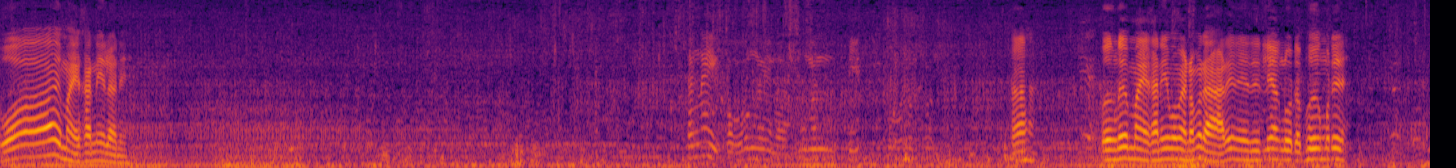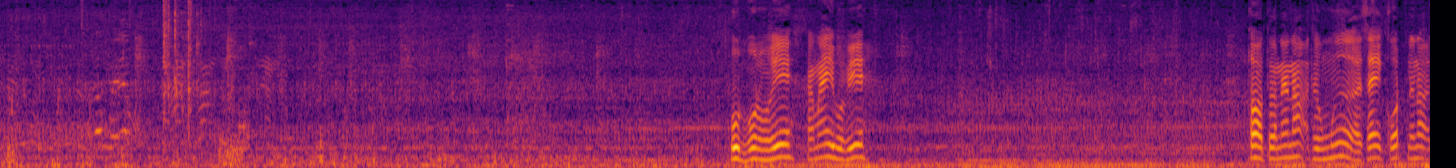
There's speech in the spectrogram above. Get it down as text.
โว้ยใหม่คันนี้แหละนี่ข้างในเขาว่าไงล่ะมันติดฮะเบิ่งเด้อใหม่คันนี้บ่แม่นธรรมดาเด้เนี่ยเรียกรถดับเพลิงมาเด้พูดพูดพี่ข้างในพูดพี่ ทอดตัวนั้นเนาะถึงมือใส่กดนั่นเนาะ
